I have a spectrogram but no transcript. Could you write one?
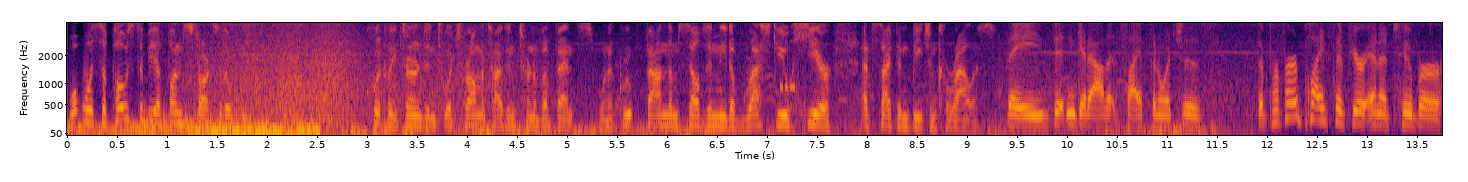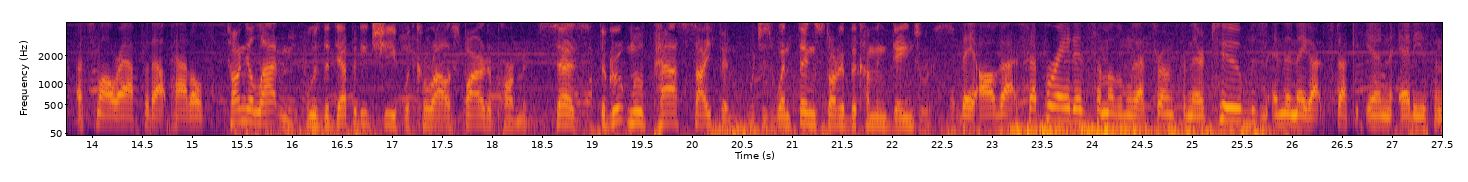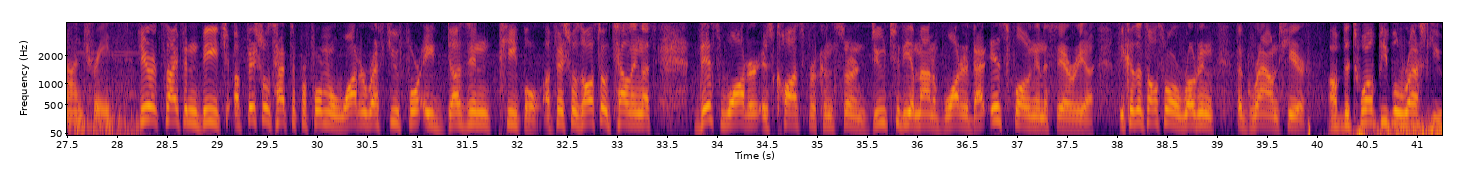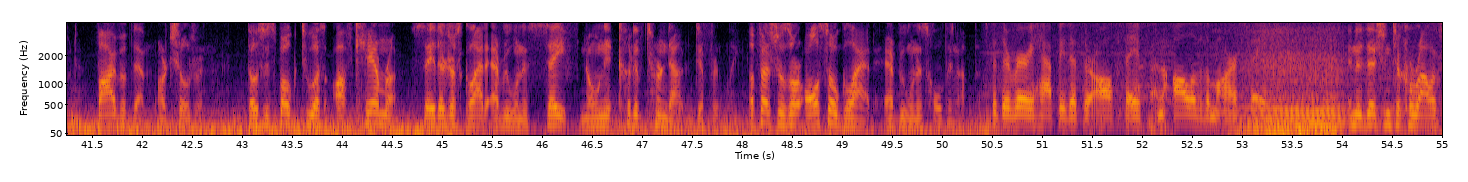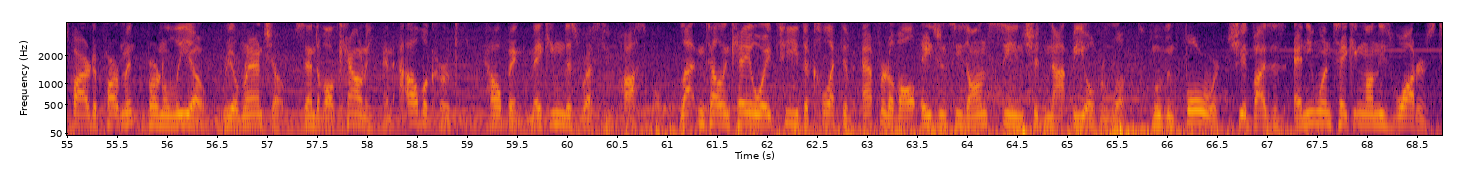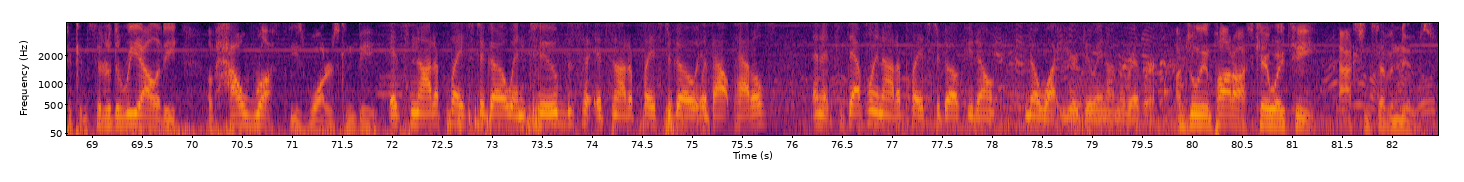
What was supposed to be a fun start to the week quickly turned into a traumatizing turn of events when a group found themselves in need of rescue here at Siphon Beach in Corrales. They didn't get out at Siphon, which is the preferred place if you're in a tube or a small raft without paddles. Tanya Lattin, who is the deputy chief with Corrales Fire Department, says the group moved past Siphon, which is when things started becoming dangerous. They all got separated, some of them got thrown from their tubes, and then they got stuck in eddies and on trees. Here at Siphon Beach, officials had to perform a water rescue for a dozen people. Officials also telling us this water is cause for concern due to the amount of water that is flowing in this area because it's also eroding the ground here. Of the 12 people rescued, five of them are children. Those who spoke to us off camera say they're just glad everyone is safe, knowing it could have turned out differently. Officials are also glad everyone is holding up. But they're very happy that they're all safe, and all of them are safe. In addition to Corrales Fire Department, Bernalillo, Rio Rancho, Sandoval County, and Albuquerque helping, making this rescue possible. Lattin telling KOAT the collective effort of all agencies on scene should not be overlooked. Moving forward, she advises anyone taking on these waters to consider the reality of how rough these waters can be. It's not a place to go in tubes, it's not a place to go without paddles, and it's definitely not a place to go if you don't know what you're doing on the river. I'm Julian Padas, KOAT, Action 7 News.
